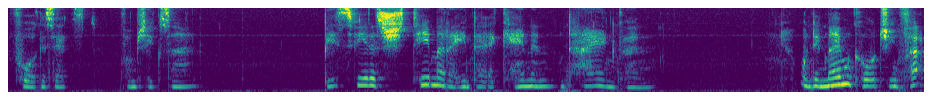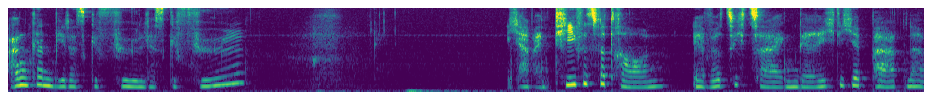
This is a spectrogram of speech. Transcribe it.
vorgesetzt vom Schicksal, bis wir das Thema dahinter erkennen und heilen können. Und in meinem Coaching verankern wir das Gefühl, das Gefühl, ich habe ein tiefes Vertrauen, er wird sich zeigen, der richtige Partner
